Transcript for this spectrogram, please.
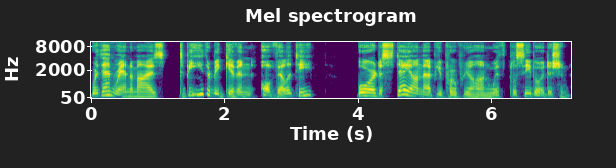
were then randomized to be either be given Auvelity or to stay on that bupropion with placebo addition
